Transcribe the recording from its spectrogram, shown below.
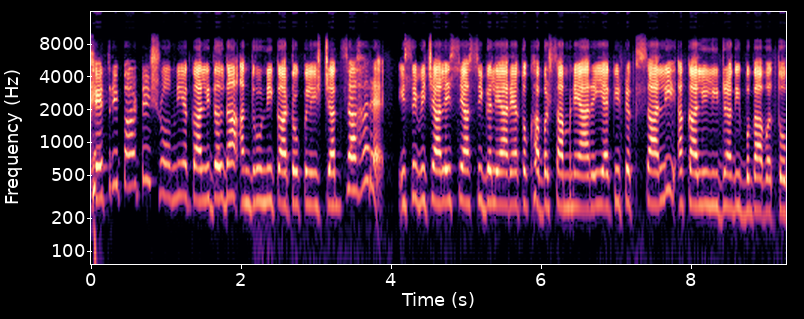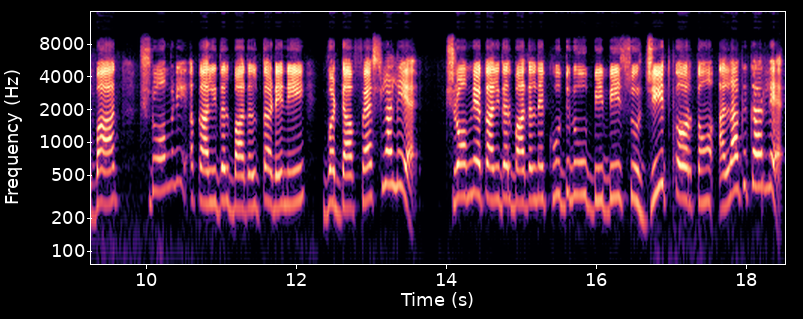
ਖੇਤਰੀ ਪਾਰਟੀ ਸ਼੍ਰੋਮਣੀ ਅਕਾਲੀ ਦਲ ਦਾ ਅੰਦਰੂਨੀ ਕਾਟੋ ਕਲੇਸ਼ ਜਗ ਜ਼ਾਹਰ ਹੈ। ਇਸੇ ਵਿਚਾਲੇ ਸਿਆਸੀ ਗਲਿਆਰਿਆਂ ਤੋਂ ਖਬਰ ਸਾਹਮਣੇ ਆ ਰਹੀ ਹੈ ਕਿ ਟਕਸਾਲੀ ਅਕਾਲੀ ਲੀਡਰਾਂ ਦੀ ਬਗਾਵਤ ਤੋਂ ਬਾਅਦ ਸ਼੍ਰੋਮਣੀ ਅਕਾਲੀ ਦਲ ਬਾਦਲ ਧੜੇ ਨੇ ਵੱਡਾ ਫੈਸਲਾ ਲਿਆ ਹੈ। ਸ਼੍ਰੋਮਣੀ ਅਕਾਲੀ ਦਲ ਬਾਦਲ ਨੇ ਖੁਦ ਨੂੰ ਬੀਬੀ ਸੁਰਜੀਤ ਕੌਰ ਤੋਂ ਅਲੱਗ ਕਰ ਲਿਆ ਹੈ।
